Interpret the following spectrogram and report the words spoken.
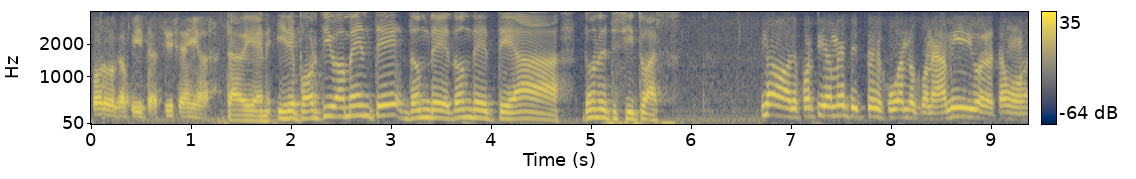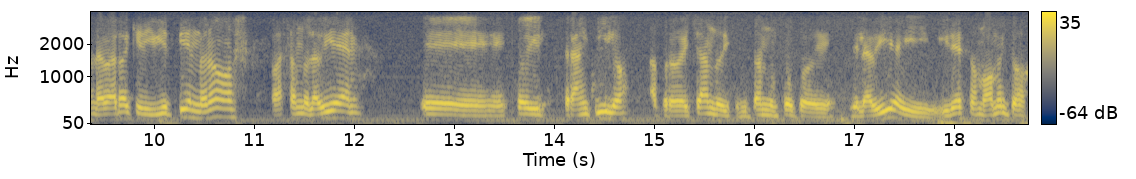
Córdoba capital, sí señor. Está bien. ¿Y deportivamente dónde, dónde, te, ha, dónde te situás? No, deportivamente estoy jugando con amigos, estamos la verdad que divirtiéndonos, pasándola bien. Eh, estoy tranquilo, aprovechando, disfrutando un poco de, de la vida y, y de esos momentos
